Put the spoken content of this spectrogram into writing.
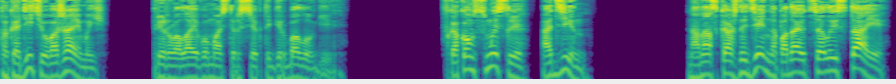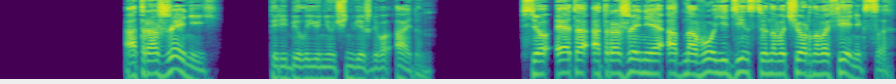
«Погодите, уважаемый», — прервала его мастер секты гербологии. «В каком смысле один? На нас каждый день нападают целые стаи». «Отражений», — перебил ее не очень вежливо Айден. «Все это отражение одного единственного черного феникса.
